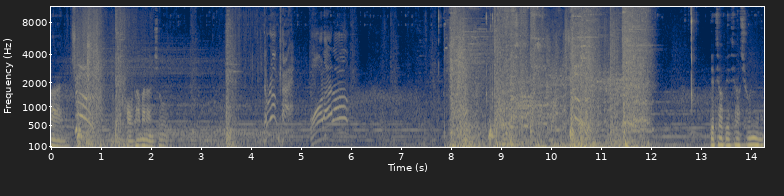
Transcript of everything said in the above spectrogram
哎，好他妈难受。都让开，我来了。别跳，别跳，求你了。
